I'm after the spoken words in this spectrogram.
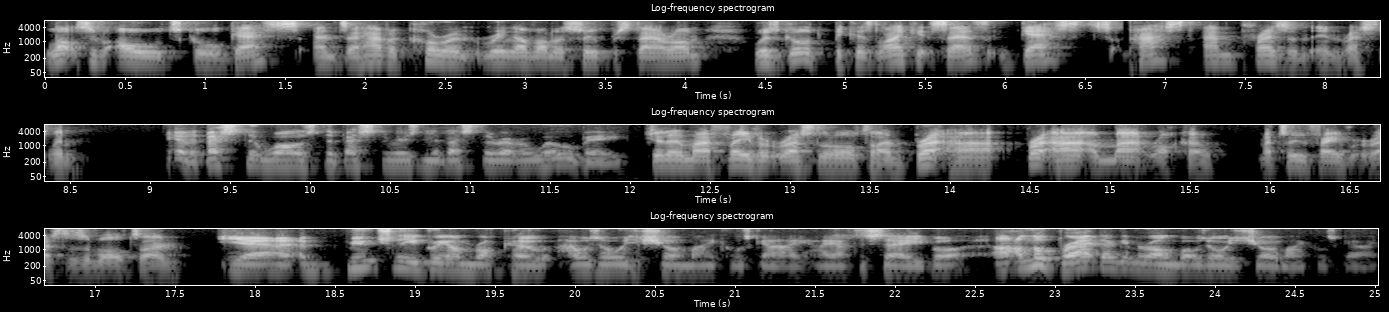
lots of old school guests, and to have a current Ring of Honor superstar on was good because, like it says, guests past and present in wrestling. Yeah, the best there was, the best there is, and the best there ever will be. Do you know my favourite wrestler of all time? Bret Hart. Bret Hart and Mark Rocco. My two favourite wrestlers of all time. Yeah, I mutually agree on Rocco. I was always a Shawn Michaels guy, I have to say. But I love Bret, don't get me wrong, but I was always a Shawn Michaels guy.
